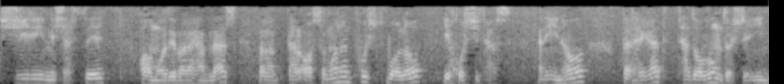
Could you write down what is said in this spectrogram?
شیری نشسته آماده برای حمله است و در آسمان هم پشت بالا یه خورشید هست. یعنی اینها در حقیقت تداوم داشته این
